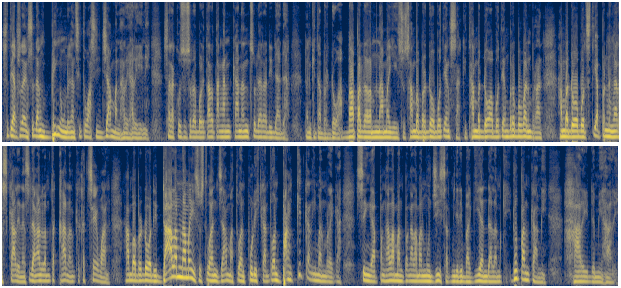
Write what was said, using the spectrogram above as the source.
setiap saudara yang sedang bingung dengan situasi zaman hari-hari ini. Secara khusus saudara boleh taruh tangan kanan saudara di dada dan kita berdoa. Bapa dalam nama Yesus, hamba berdoa buat yang sakit, hamba doa buat yang berbeban berat, hamba doa buat setiap pendengar sekalian yang sedang ada dalam tekanan, kekecewaan. Hamba berdoa di dalam nama Yesus Tuhan jamah, Tuhan pulihkan, Tuhan bangkitkan iman mereka sehingga pengalaman-pengalaman mujizat menjadi bagian dalam kehidupan kami hari demi hari.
